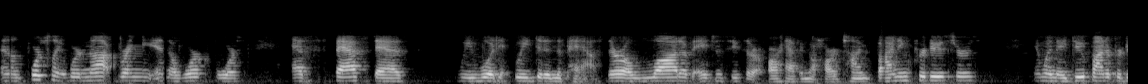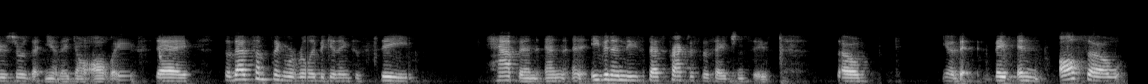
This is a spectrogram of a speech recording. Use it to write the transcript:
And unfortunately, we're not bringing in a workforce as fast as we would we did in the past. There are a lot of agencies that are, are having a hard time finding producers, and when they do find a producer, that you know they don't always stay. So that's something we're really beginning to see happen, and, and even in these best practices agencies. So you know they, they and also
